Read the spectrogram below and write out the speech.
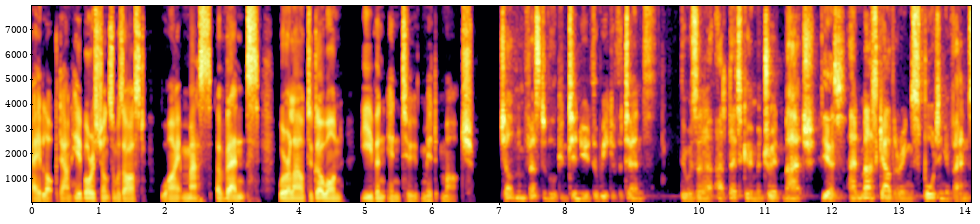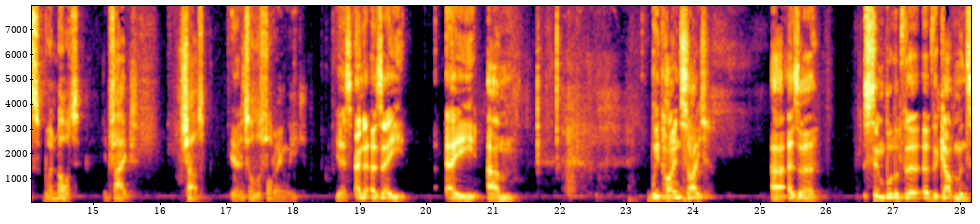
a lockdown. Here, Boris Johnson was asked why mass events were allowed to go on even into mid March. Cheltenham Festival continued the week of the 10th. There was an Atletico Madrid match. Yes. And mass gatherings, sporting events were not, in fact, shut yes. until the following week. Yes. And as a, a um, with hindsight, uh, as a symbol of the of the government's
